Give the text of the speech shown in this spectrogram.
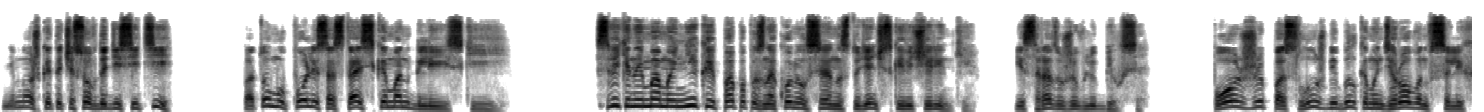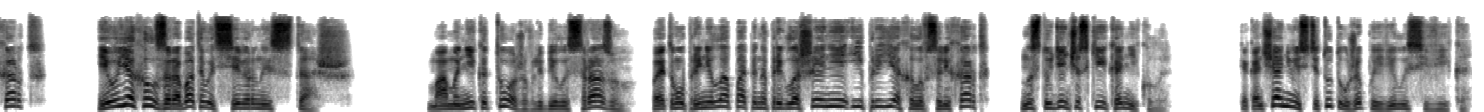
Немножко это часов до десяти. Потом у Поли со Стасиком английский. С Викиной мамой Никой папа познакомился на студенческой вечеринке и сразу же влюбился. Позже по службе был командирован в Салихард и уехал зарабатывать северный стаж. Мама Ника тоже влюбилась сразу, поэтому приняла папина приглашение и приехала в Салихард на студенческие каникулы. К окончанию института уже появилась Вика.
